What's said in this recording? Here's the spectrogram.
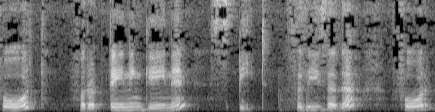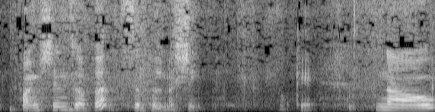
Fourth, for obtaining gain in speed. So these are the four functions of a simple machine. Okay. Now,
